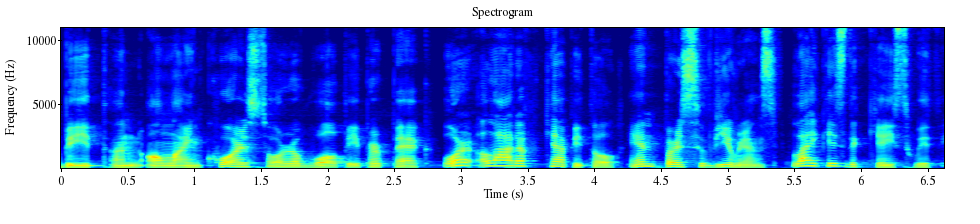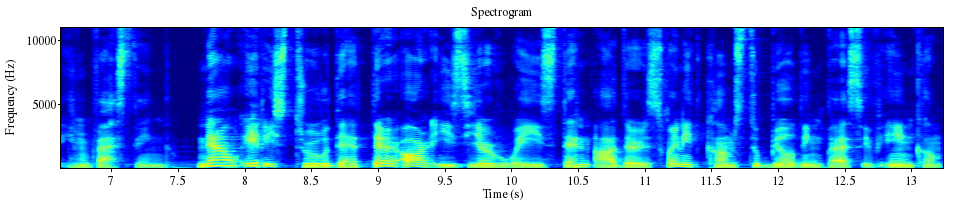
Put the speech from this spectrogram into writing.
be it an online course or a wallpaper pack, or a lot of capital and perseverance, like is the case with investing. Now it is true that there are easier ways than others when it comes to building passive income,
